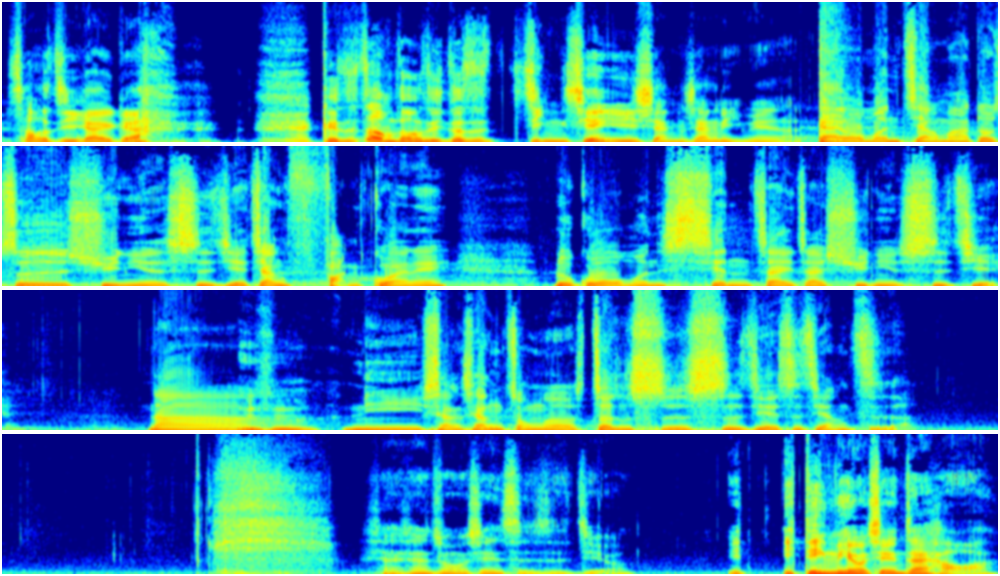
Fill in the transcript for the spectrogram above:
超级尴尬。可是这种东西都是仅限于想象里面啊。刚才我们讲嘛，都是虚拟的世界。这样反过来呢？如果我们现在在虚拟世界，那你想象中的真实世界是这样子的？想象中的现实世界哦，一一定没有现在好啊，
